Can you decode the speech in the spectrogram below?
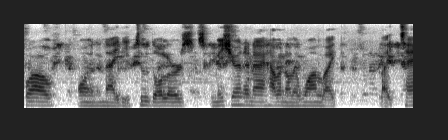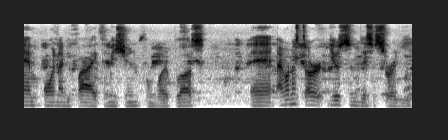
12.92 dollars commission and I have another one like like 10.95 commission from Wire Plus and I'm gonna start using this strategy.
